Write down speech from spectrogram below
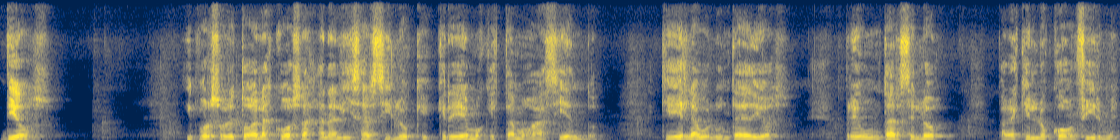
Dios. Y por sobre todas las cosas, analizar si lo que creemos que estamos haciendo, que es la voluntad de Dios, preguntárselo para que Él lo confirme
